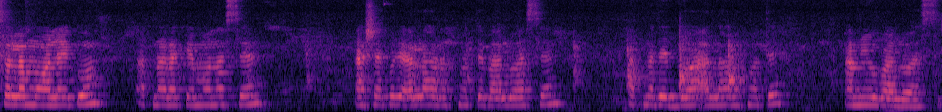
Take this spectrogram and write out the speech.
আসসালামু আলাইকুম। আপনারা কেমন আছেন? আশা করি আল্লাহ রহমতে ভালো আছেন। আপনাদের দোয়া আল্লাহ রহমতে আমিও ভালো আছি।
